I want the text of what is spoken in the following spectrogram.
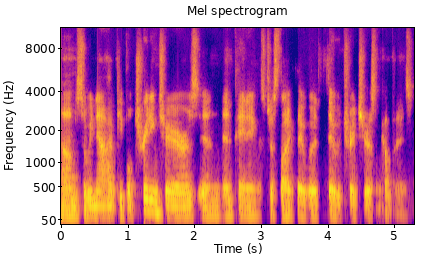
Um, so we now have people trading chairs in, in paintings just like they would they would trade shares in companies.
